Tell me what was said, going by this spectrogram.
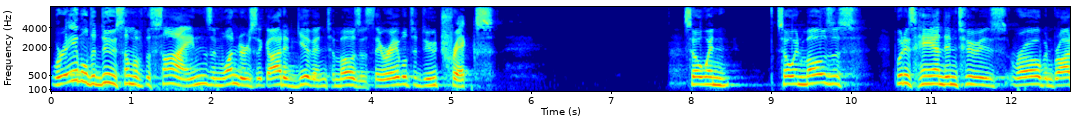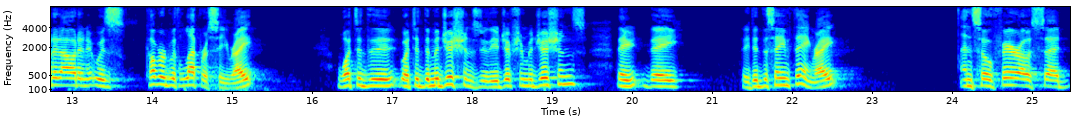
were able to do some of the signs and wonders that God had given to Moses. They were able to do tricks. So when, so when Moses put his hand into his robe and brought it out and it was covered with leprosy, right? What did the, what did the magicians do? The Egyptian magicians? They, they, they did the same thing, right? And so Pharaoh said,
